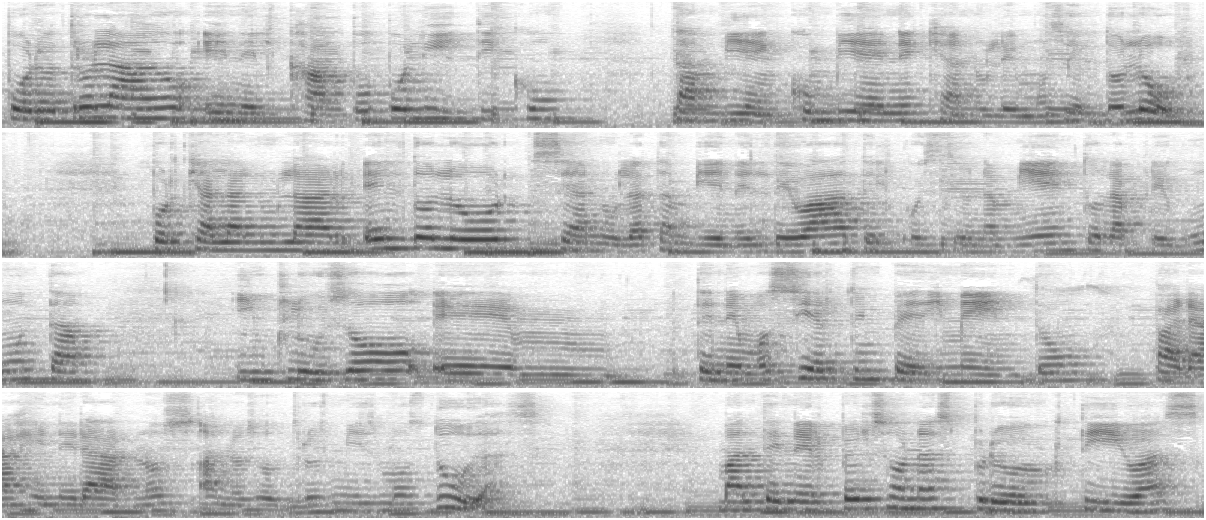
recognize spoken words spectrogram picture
Por otro lado, en el campo político también conviene que anulemos el dolor, porque al anular el dolor se anula también el debate, el cuestionamiento, la pregunta, incluso em, tenemos cierto impedimento para generarnos a nosotros mismos dudas mantener personas productivas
